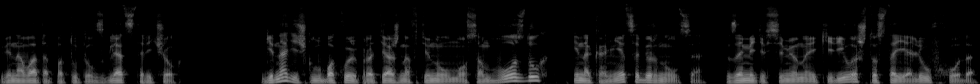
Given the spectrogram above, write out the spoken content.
Виновато потупил взгляд старичок. Геннадьевич глубоко и протяжно втянул носом в воздух и, наконец, обернулся, заметив Семена и Кирилла, что стояли у входа.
